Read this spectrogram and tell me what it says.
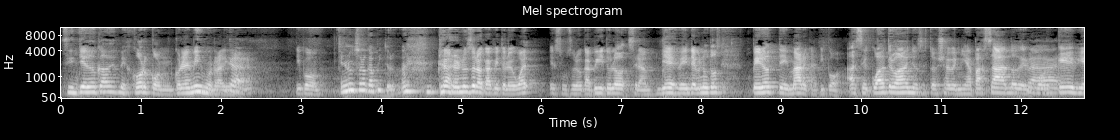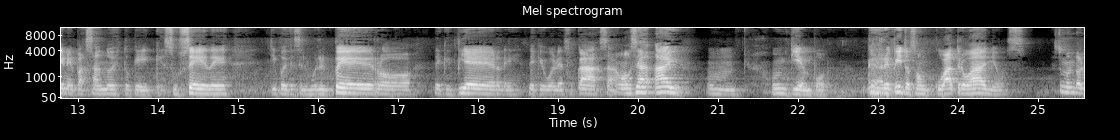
sintiendo cada vez mejor con, con él mismo en realidad. Claro. Tipo, En un solo capítulo. claro, en un solo capítulo, igual es un solo capítulo, serán 10, 20 minutos, pero te marca, tipo, hace cuatro años esto ya venía pasando, del Claro. por qué viene pasando esto que, que sucede, tipo de que se le muere el perro, de que pierde, de que vuelve a su casa, o sea, hay un, un tiempo. Y Claro. repito, son cuatro años. Es un montón.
